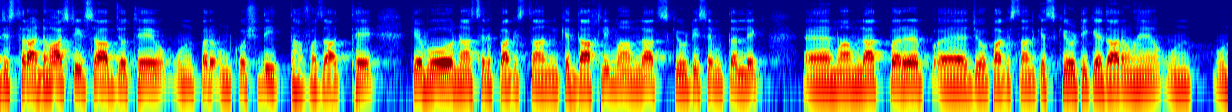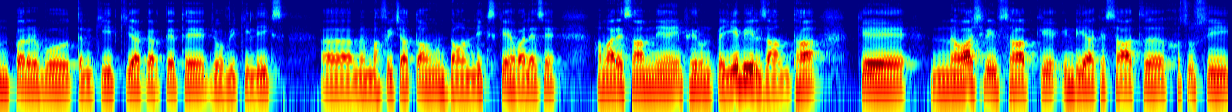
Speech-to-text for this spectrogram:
جس طرح نواز شریف صاحب جو تھے، ان پر ان کو شدید تحفظات تھے کہ وہ نہ صرف پاکستان کے داخلی معاملات سیکیورٹی سے متعلق معاملات پر جو پاکستان کے سیکیورٹی کے اداروں ہیں، ان ان پر وہ تنقید کیا کرتے تھے، جو وکی لیکس میں معافی چاہتا ہوں ڈان لیکس کے حوالے سے۔ ہمارے سامنے آئیں، پھر ان پہ یہ بھی الزام تھا کہ نواز شریف صاحب کے انڈیا کے ساتھ خصوصی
